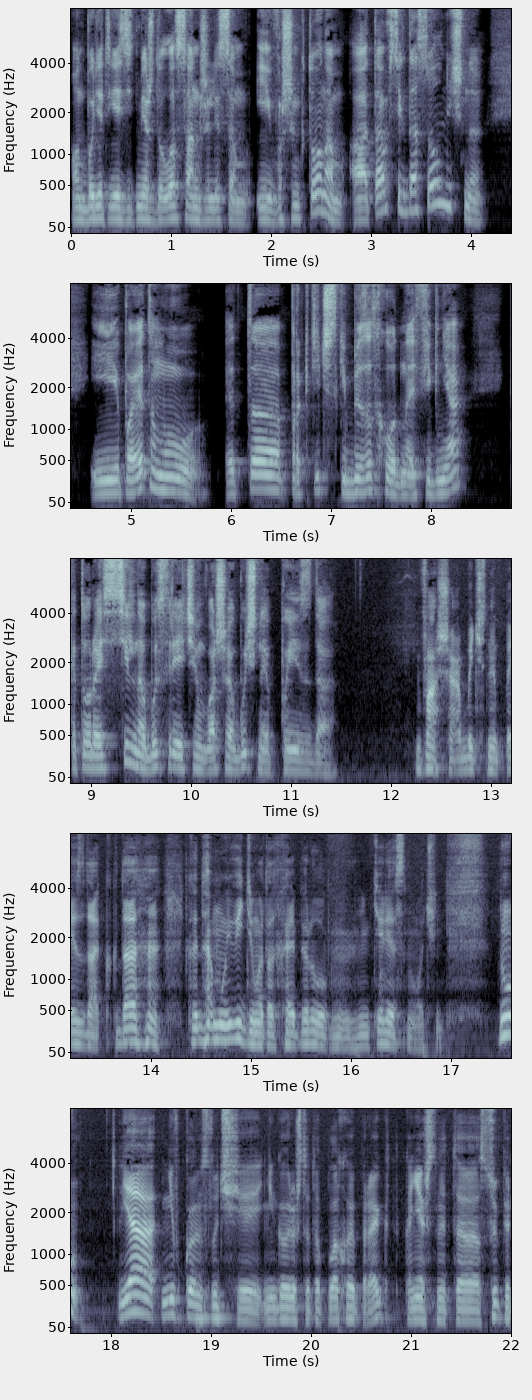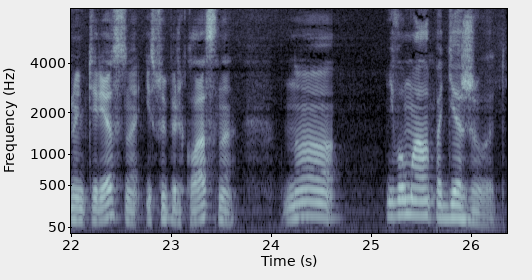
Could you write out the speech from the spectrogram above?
Он будет ездить между Лос-Анджелесом и Вашингтоном, а там всегда солнечно. И поэтому это практически безотходная фигня, которая сильно быстрее, чем ваши обычные поезда. Ваши обычные поезда. Когда, когда мы увидим этот хайперлуп, интересно очень. Ну, я ни в коем случае не говорю, что это плохой проект. Конечно, это супер интересно и супер классно, но его мало поддерживают.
